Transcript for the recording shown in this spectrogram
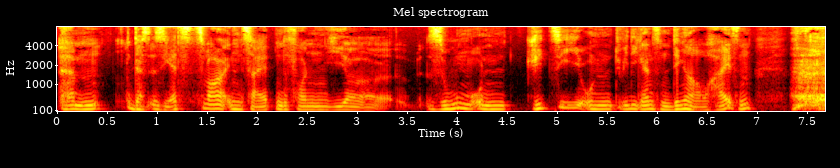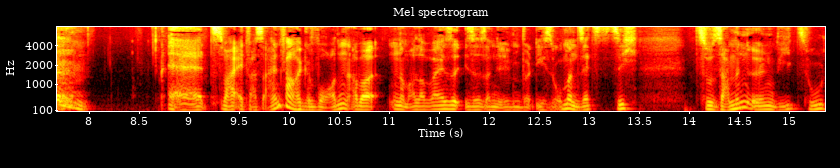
Ähm, das ist jetzt zwar in Zeiten von hier Zoom und Jitsi und wie die ganzen Dinger auch heißen, äh, zwar etwas einfacher geworden, aber normalerweise ist es dann eben wirklich so, man setzt sich zusammen irgendwie zu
